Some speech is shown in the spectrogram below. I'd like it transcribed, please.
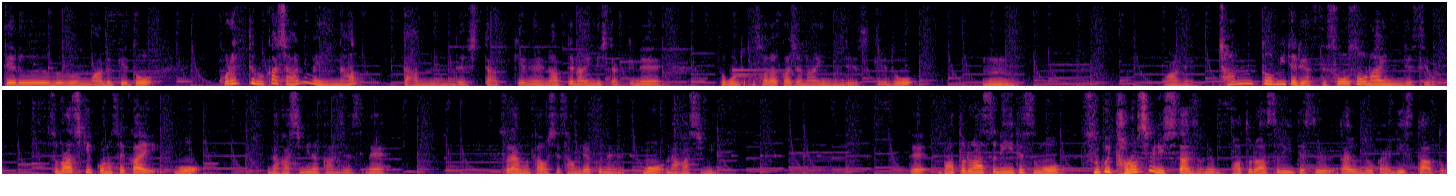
てる部分もあるけど、これって昔アニメになったんでしたっけね？なってないんでしたっけね？そこのとこ定かじゃないんですけど、うん。まあね、ちゃんと見てるやつってそうそうないんですよ。素晴らしきこの世界も流し見な感じですね。スライム倒して300年も流し見。で、バトルアスリーテスもすごい楽しみにしてたんですよね。バトルアスリーテス大運動会リスタート。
